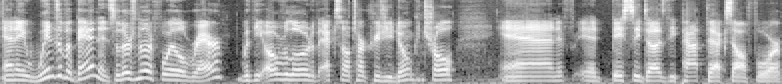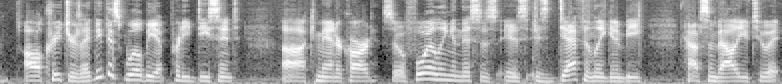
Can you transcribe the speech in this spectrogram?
and a Winds of Abandon. So there's another foil rare with the Overload of Exile target creature you don't control, and it basically does the Path to Exile for all creatures. I think this will be a pretty decent uh, commander card. So foiling in this is is, is definitely going to be have some value to it.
